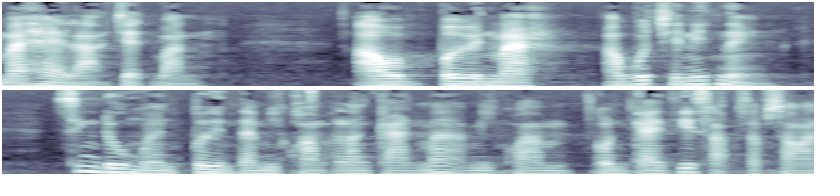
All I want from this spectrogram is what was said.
ไม่ให้ละเจ็ดวัน เอาปืนมาอาวุธชนิดหนึ่ง ซึ่งดูเหมือนปืนแต่มีความอลังการมาก มีความกลไกที่สับซับซ้อน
